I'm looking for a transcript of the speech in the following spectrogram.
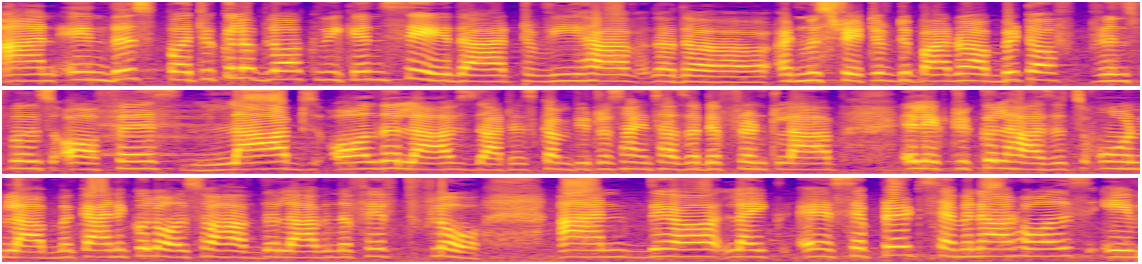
And in this particular block, we can say that we have the, the administrative department, a bit of principal's office, labs, all the labs, that is computer science has a different lab, electrical has its own lab, mechanical also have the lab in the fifth floor and there are like separate seminar halls av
